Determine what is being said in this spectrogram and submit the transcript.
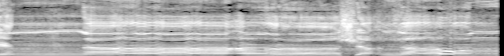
إنا أنشأناهن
